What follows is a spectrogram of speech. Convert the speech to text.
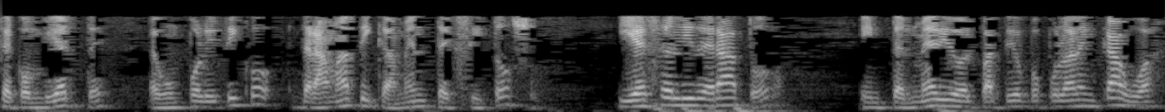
se convierte en un político dramáticamente exitoso. Y ese liderato intermedio del Partido Popular en Cagua,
